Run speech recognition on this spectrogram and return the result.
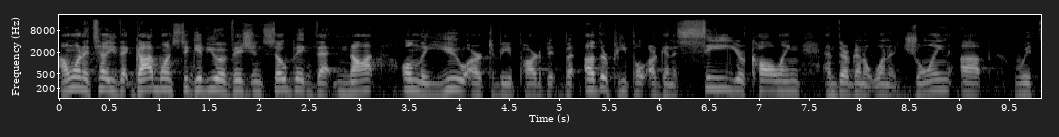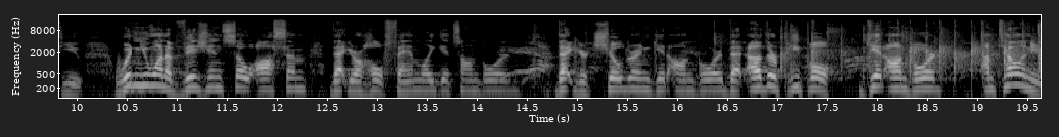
I want to tell you that God wants to give you a vision so big that not only you are to be a part of it, but other people are going to see your calling and they're going to want to join up with you. Wouldn't you want a vision so awesome that your whole family gets on board? That your children get on board? That other people get on board? I'm telling you,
